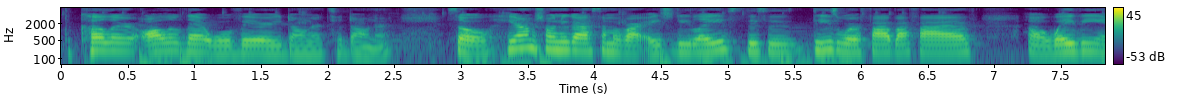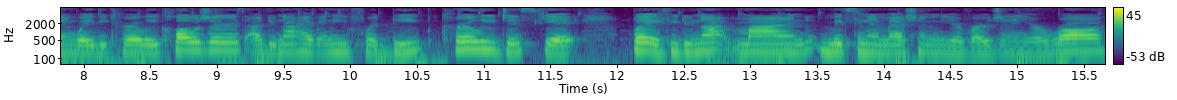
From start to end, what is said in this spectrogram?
the color, all of that will vary donor to donor. So here I'm showing you guys some of our HD lace. This is these were five by five uh, wavy and wavy curly closures. I do not have any for deep curly just yet, but if you do not mind mixing and matching your virgin and your raw,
